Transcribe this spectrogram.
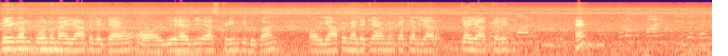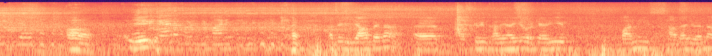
बेगम को ना मैं यहाँ पे लेके आया हूँ और ये है जी आइसक्रीम की दुकान और यहाँ पे मैं लेके आया हूँ। मैंने कहा चल यार क्या याद करेगी? हैं? हाँ ये अच्छा यहाँ पे ना आइसक्रीम खाने आई और कह रही है पानी सादा जो है ना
